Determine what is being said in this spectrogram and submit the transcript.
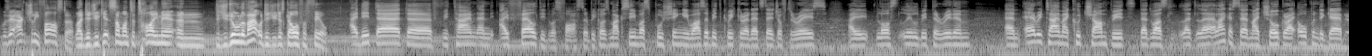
Was it actually faster? Like, did you get someone to time it, and did you do all of that, or did you just go off a feel? I did that uh, with time and I felt it was faster because Maxime was pushing. He was a bit quicker at that stage of the race. I lost a little bit the rhythm, and every time I could jump it, that was like, like I said, my choker. I opened the gap Yeah.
